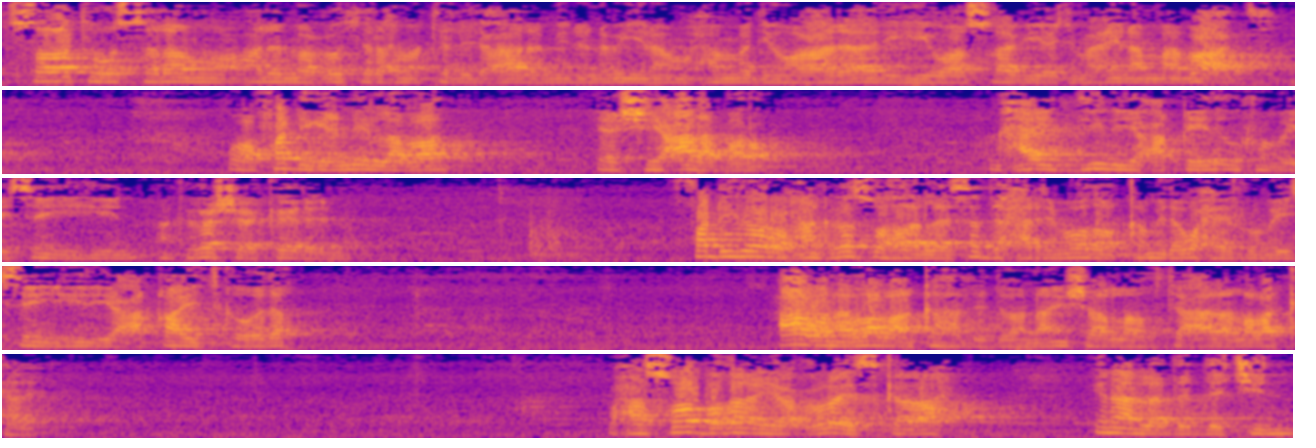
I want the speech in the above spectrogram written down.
الصلاة والسلام على المبعوث رحمة للعالمين نبينا محمد وعلى آله وأصحابه أجمعين أما بعد waa fadhigeennii labaad ee shiicada baro maxay diin iyo caqiide u rumaysan yihiin aan kaga sheekaynayno fadhigii hore waxaan kaga soo hadalnay saddex arrimood oo ka mida waxay rumaysan yihiin iyo caqaa'idkooda caawana labaan ka hadli doonaa in sha allahu tacaala laba kale waxaa soo badanaya culayska ah inaan la dadejin.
